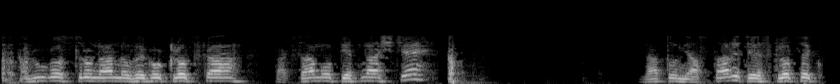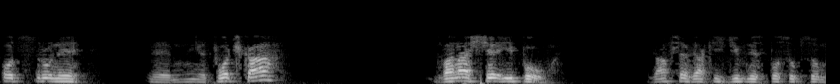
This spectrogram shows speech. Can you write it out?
Druga strona nowego klocka tak samo 15. Natomiast stary to jest klocek od strony tłoczka 12,5. Zawsze w jakiś dziwny sposób są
